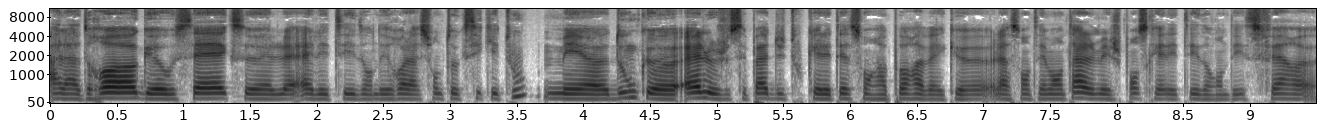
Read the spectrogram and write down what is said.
à la drogue, au sexe, elle, était dans des relations toxiques et tout. Mais donc, elle, je sais pas du tout quel était son rapport avec la santé mentale, mais je pense qu'elle était dans des sphères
